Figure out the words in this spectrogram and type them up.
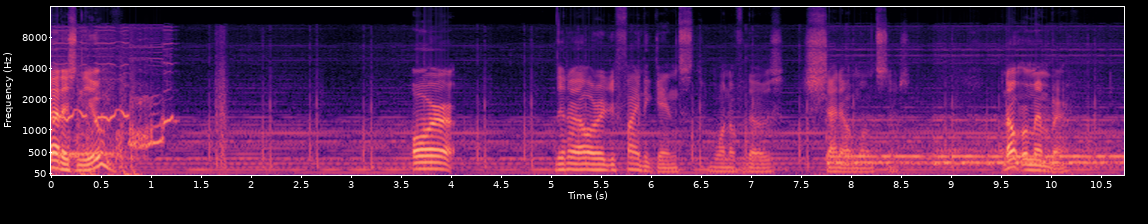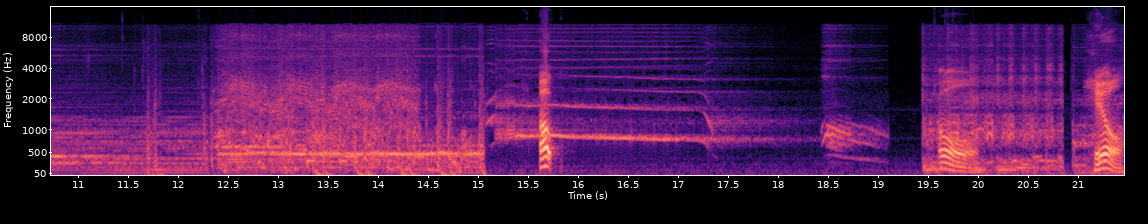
That is new. Or did I already fight against one of those shadow monsters? I don't remember. Oh! Oh. Hill.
